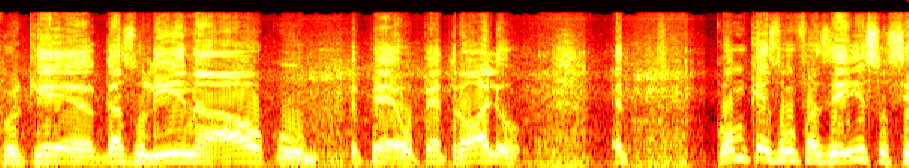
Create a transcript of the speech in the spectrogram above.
porque gasolina, álcool, o petróleo. É como que eles vão fazer isso se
